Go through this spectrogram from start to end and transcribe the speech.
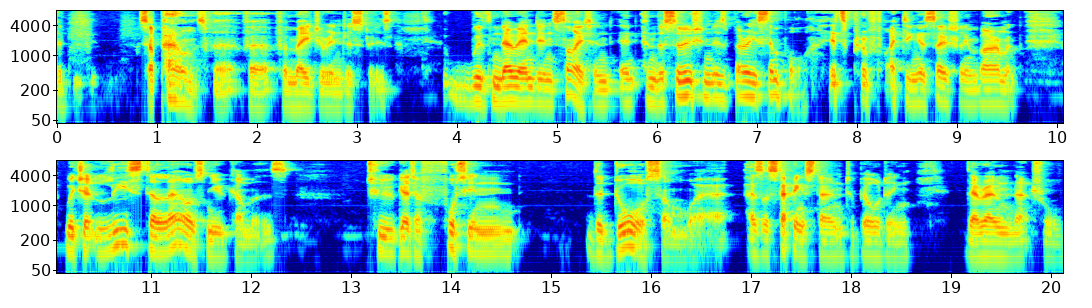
uh, some pounds for, for, for major industries with no end in sight. And, and, and the solution is very simple it's providing a social environment which at least allows newcomers to get a foot in the door somewhere as a stepping stone to building their own natural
